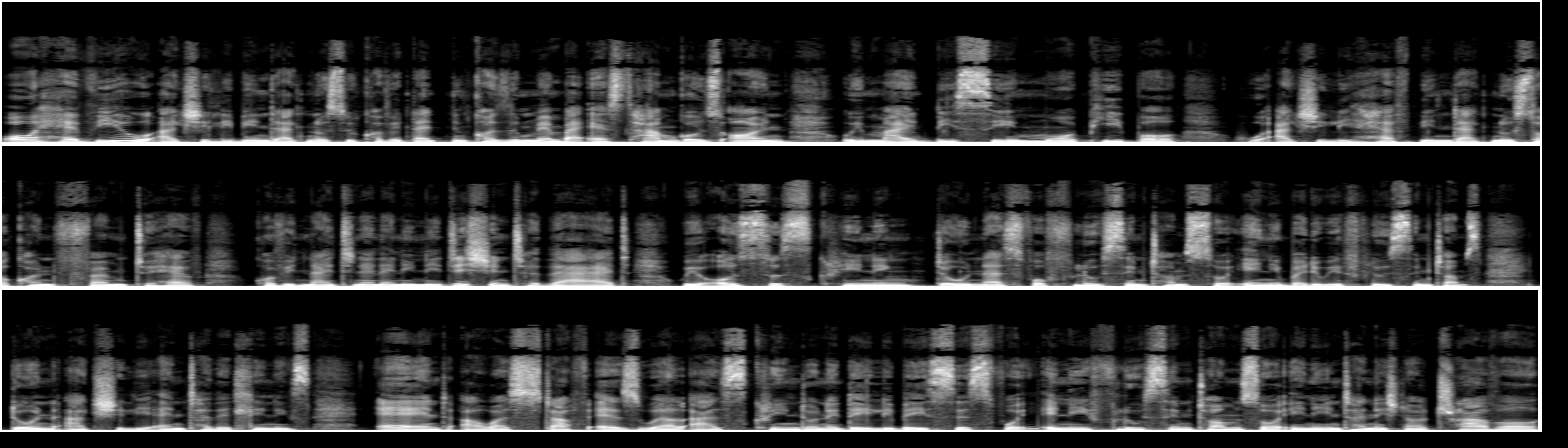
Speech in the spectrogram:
Or have you actually been diagnosed with COVID 19? Because remember, as time goes on, we might be seeing more people who actually have been diagnosed or confirmed to have COVID 19. And then, in addition to that, we're also screening donors for flu symptoms. So, anybody with flu symptoms don't actually enter the clinics. And our staff as well are screened on a daily basis for any flu symptoms or any international travel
